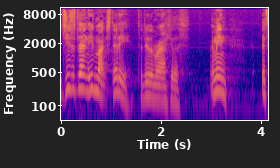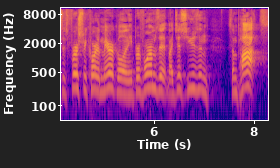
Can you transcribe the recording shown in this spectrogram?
Jesus didn't need much, did he, to do the miraculous? I mean, it's his first recorded miracle, and he performs it by just using some pots.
